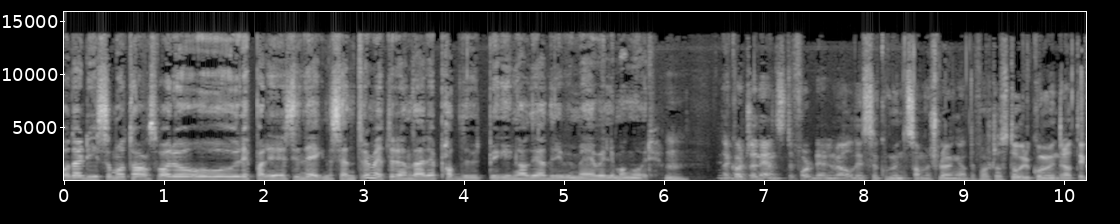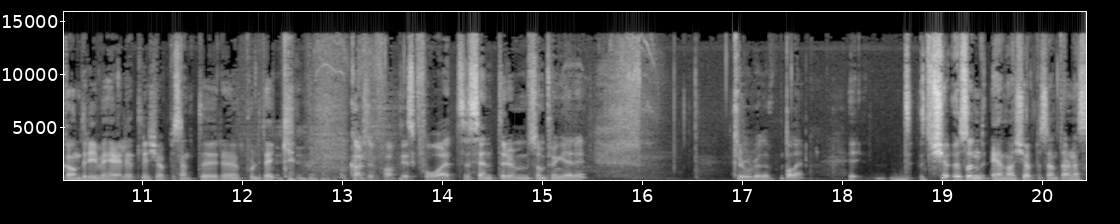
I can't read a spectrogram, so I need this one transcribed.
Og det er de som må ta ansvar og, og reparere sine egne sentrum etter den der paddeutbygginga de har drevet med i veldig mange år. Mm. Det er kanskje den eneste fordelen med alle disse kommunesammenslåingene. At det får så store kommuner at de kan drive helhetlig kjøpesenterpolitikk. kanskje faktisk få et sentrum som fungerer? Tror du på det? En av kjøpesentrenes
